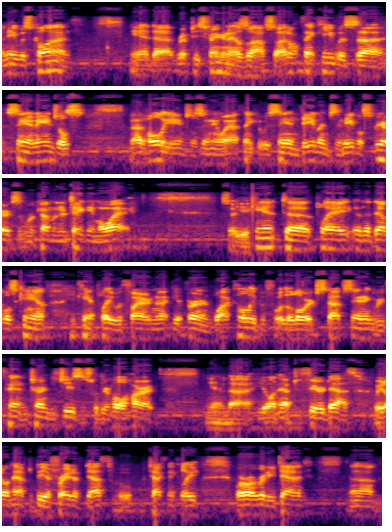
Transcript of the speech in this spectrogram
and he was gone and uh, ripped his fingernails off. So I don't think he was uh, seeing angels, not holy angels anyway. I think he was seeing demons and evil spirits that were coming to take him away. So you can't uh, play in the devil's camp. You can't play with fire and not get burned. Walk holy before the Lord. Stop sinning, repent, and turn to Jesus with your whole heart, and uh, you won't have to fear death. We don't have to be afraid of death. Technically, we're already dead. Um,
